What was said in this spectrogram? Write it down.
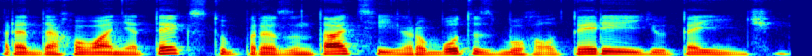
редагування тексту, презентацій, роботи з бухгалтерією та інші.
